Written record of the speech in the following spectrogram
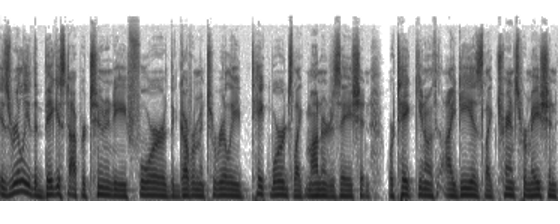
is really the biggest opportunity for the government to really take words like modernization or take you know ideas like transformation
